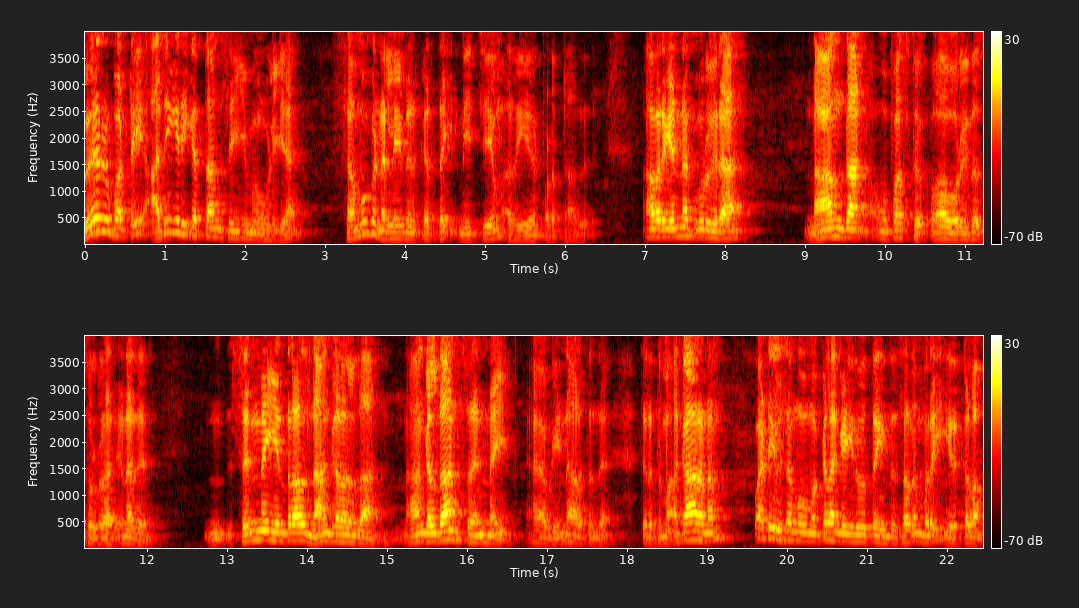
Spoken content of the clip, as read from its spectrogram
வேறுபாட்டை அதிகரிக்கத்தான் செய்யுமே ஒழிய சமூக நல்லிணக்கத்தை நிச்சயம் அது ஏற்படுத்தாது. அவர் என்ன கூறுகிறார்? நாம் தான் ஃபஸ்ட்டு ஒரு இதை சொல்கிறார் என்னது? சென்னை என்றால் நாங்கள் தான். நாங்கள் தான் சென்னை அப்படின்னு அழுத்தந்த திருத்தமா. காரணம் பட்டியல் சமூக மக்கள் அங்கே இருபத்தைந்து சதம் வரை இருக்கலாம்.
